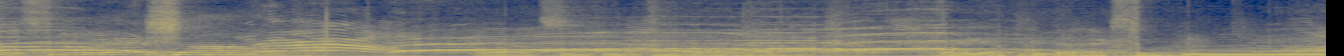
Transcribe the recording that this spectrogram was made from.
desperation. You have to get that next to her.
